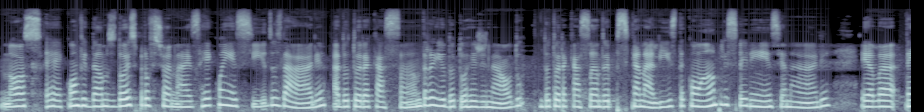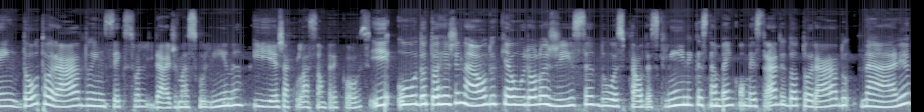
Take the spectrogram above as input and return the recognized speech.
nós é, convidamos dois profissionais reconhecidos da área, a doutora Cassandra e o doutor Reginaldo. A doutora Cassandra é psicanalista com ampla experiência na área. Ela tem doutorado em sexualidade masculina e ejaculação precoce. E o doutor Reginaldo, que é urologista do Hospital das Clínicas, também com mestrado e doutorado na área.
